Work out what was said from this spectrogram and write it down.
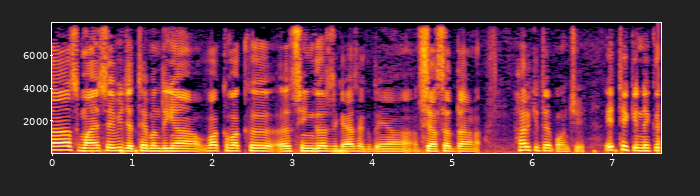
ਤਾਂ ਸਮਾਜ ਸੇਵੀ ਜਥੇਬੰਦੀਆਂ ਵੱਖ-ਵੱਖ ਸਿੰਗਰਸ ਕਹਿ ਸਕਦੇ ਆ ਸਿਆਸਤਦਾਨ ਹਰ ਕਿਤੇ ਪਹੁੰਚੇ। ਇੱਥੇ ਕਿੰਨੇ ਕੁ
